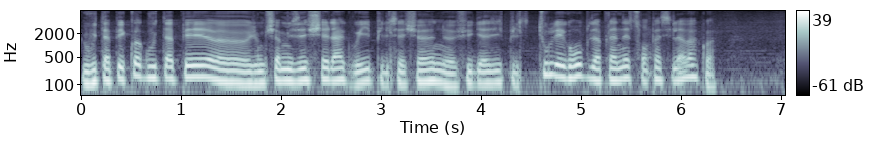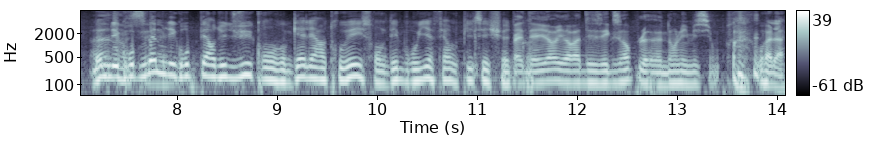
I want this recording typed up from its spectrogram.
Vous tapez quoi que vous tapez, euh, je me suis amusé chez LAC, oui, Pill Session, euh, Fugazi, tous les groupes de la planète sont passés là-bas, quoi. Même, Ah, les non, groupes, c'est- même les groupes perdus de vue qu'on galère à trouver, ils sont débrouillés à faire une Pill Session. Bah. D'ailleurs, il y aura des exemples euh, dans l'émission. voilà.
